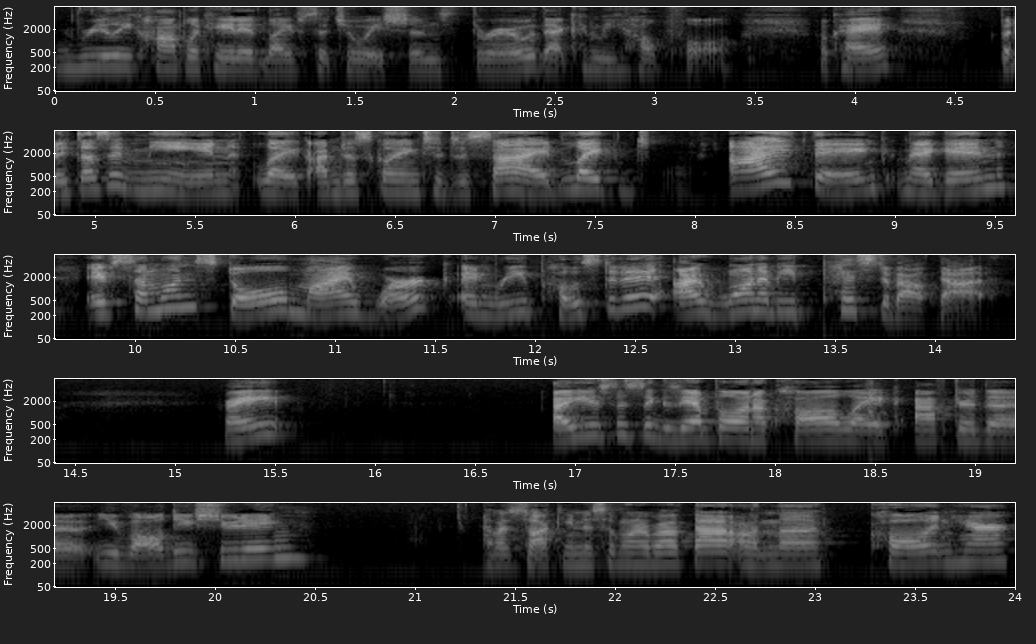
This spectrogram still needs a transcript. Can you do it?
really complicated life situations through that can be helpful, okay? But it doesn't mean like I'm just going to decide like I think, Megan, if someone stole my work and reposted it, I want to be pissed about that. Right? I used this example on a call like after the Uvalde shooting. I was talking to someone about that on the call in here,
